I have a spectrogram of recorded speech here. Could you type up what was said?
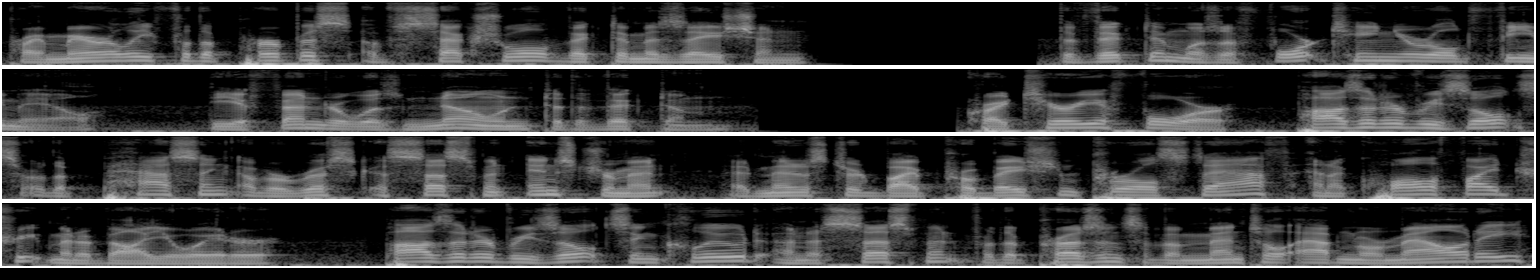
primarily for the purpose of sexual victimization. The victim was a 14 year old female. The offender was known to the victim. Criteria 4. Positive results are the passing of a risk assessment instrument administered by probation parole staff and a qualified treatment evaluator. Positive results include an assessment for the presence of a mental abnormality,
